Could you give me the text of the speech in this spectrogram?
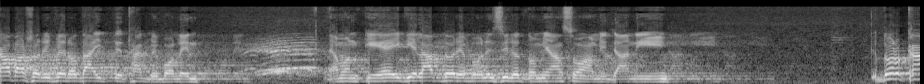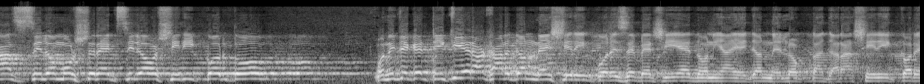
কাবা শরীফেরও দায়িত্বে থাকবে বলেন? এমনকি এই গিলাপ ধরে বলেছিল, তুমি আসো আমি জানি। তোর কাজ ছিল, মোশরেক ছিল শিরিক করতো। ও নিজেকে টিকিয়ে রাখার জন্য শিরিক করেছে বেশি। এ দুনিয়ায় এই জন্য লোকটা যারা শিরিক করে,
